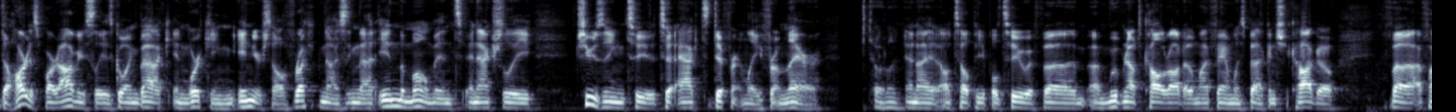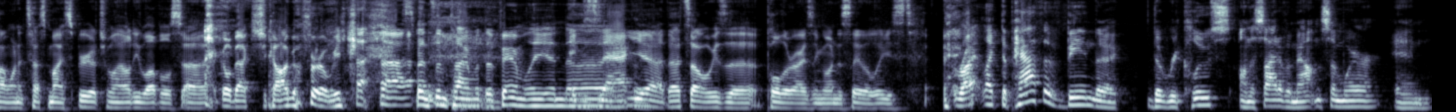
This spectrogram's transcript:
the hardest part, obviously, is going back and working in yourself, recognizing that in the moment and actually choosing to to act differently from there. Totally. And I, I'll tell people too, if uh, I'm moving out to Colorado, my family's back in Chicago. If, uh, if I want to test my spirituality levels, uh, go back to Chicago for a week, spend some time with the family, and uh, Exactly. yeah, that's always a polarizing one to say the least. right? Like the path of being the the recluse on the side of a mountain somewhere and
